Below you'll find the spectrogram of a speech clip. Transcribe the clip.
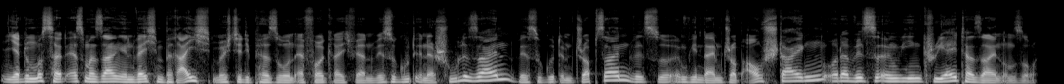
ja, du musst halt erstmal sagen, in welchem Bereich möchte die Person erfolgreich werden. Willst du gut in der Schule sein? Willst du gut im Job sein? Willst du irgendwie in deinem Job aufsteigen? Oder willst du irgendwie ein Creator sein und so?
